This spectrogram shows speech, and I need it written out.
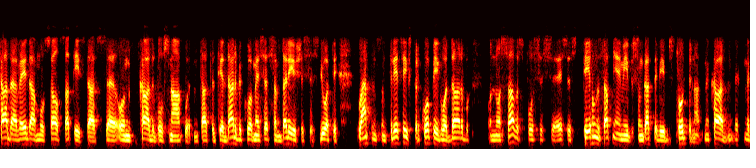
kādā veidā mūsu valsts attīstās un kāda būs nākotne. Tātad tie darbi, ko mēs esam darījuši, es esmu ļoti lepns un priecīgs par kopīgo darbu. Un no savas puses es esmu pilnas apņēmības un gatavības turpināt. Nekāda, ne, ne,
